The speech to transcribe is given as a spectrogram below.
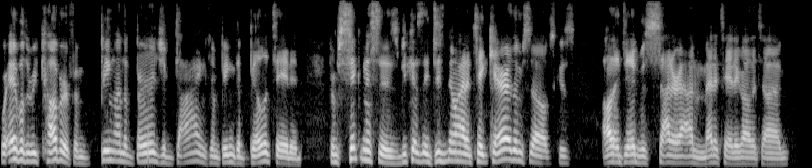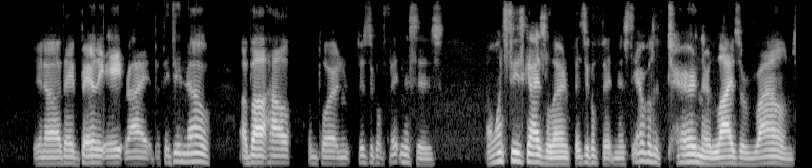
were able to recover from being on the verge of dying, from being debilitated, from sicknesses because they didn't know how to take care of themselves because all they did was sat around meditating all the time. You know, they barely ate right, but they didn't know about how important physical fitness is. And once these guys learn physical fitness, they're able to turn their lives around.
